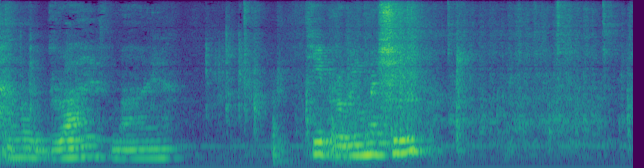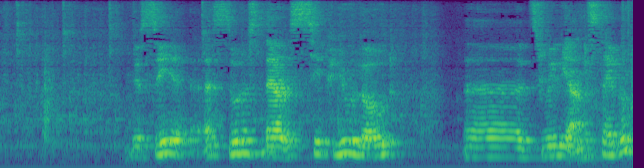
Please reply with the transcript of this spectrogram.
shall drive my tea brewing machine. You see, as soon as there is CPU load, uh, it's really unstable.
